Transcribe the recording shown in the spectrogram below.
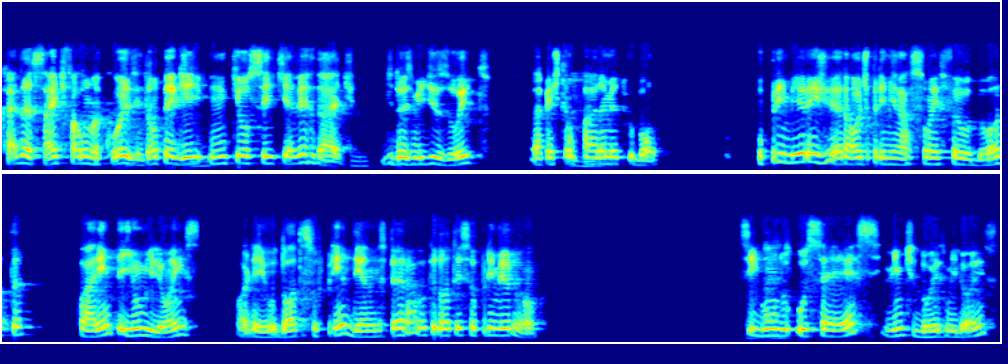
cada site fala uma coisa, então eu peguei um que eu sei que é verdade. Uhum, De 2018, dá pra gente ter um uhum. parâmetro bom. O primeiro em geral de premiações foi o Dota, 41 milhões. Olha aí, o Dota surpreendendo, não esperava que o Dota ia ser o primeiro, não. Segundo, o CS, 22 milhões.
